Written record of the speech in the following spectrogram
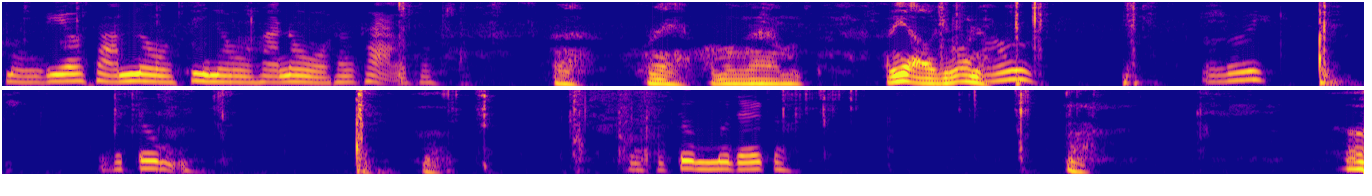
หนึ่งเดียวสามโหนสี่โหนห้าโหนทั้งขางค่ะอ่าแนี่ความงาม อันนี้เอาอยู่บ่เนี่ยเอาเอาเลยเอาไปต้มเอาไปต้มมือได้ก่อนโอ้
